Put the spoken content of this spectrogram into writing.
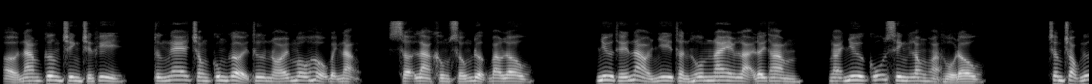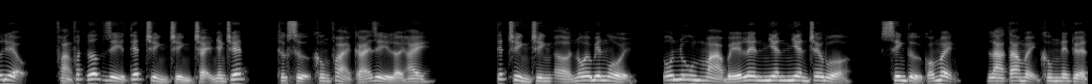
ở Nam Cương Trinh chiến khi, từng nghe trong cung gửi thư nói mẫu hậu bệnh nặng, sợ là không sống được bao lâu. Như thế nào nhi thần hôm nay lại đây thăm, ngại như cũ sinh long hoạt hổ đâu. Châm trọc ngữ điệu, phảng phất ước gì tiết trình trình chạy nhanh chết, thực sự không phải cái gì lời hay. Tiết trình trình ở nôi biên ngồi, ôn nhu mà bế lên nhiên nhiên trêu đùa, sinh tử có mệnh, là ta mệnh không nên tuyệt.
